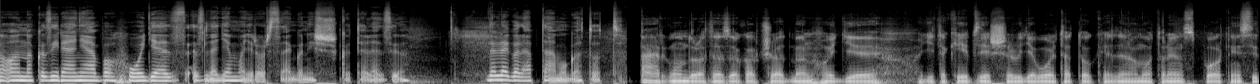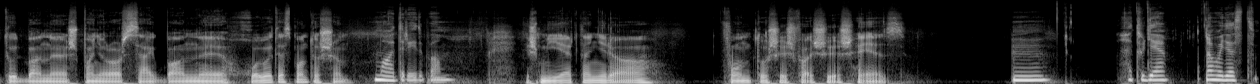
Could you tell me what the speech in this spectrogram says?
annak az irányába, hogy ez, ez legyen Magyarországon is kötelező. De legalább támogatott. Pár gondolat azzal kapcsolatban, hogy, hogy itt a képzéssel ugye voltatok ezen a Motor and Sport Institute-ban Spanyolországban. Hol volt ez pontosan? Madridban. És miért annyira fontos és fajsúlyos hely ez? Mm, hát ugye, ahogy azt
